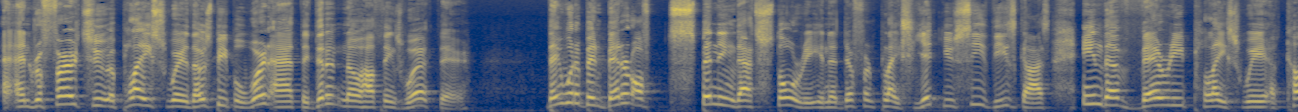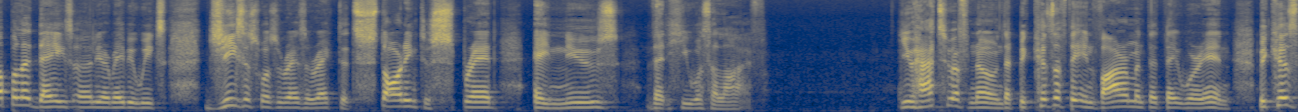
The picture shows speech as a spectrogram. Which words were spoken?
and refer to a place where those people weren't at, they didn't know how things worked there. They would have been better off spinning that story in a different place. Yet you see these guys in the very place where a couple of days earlier, maybe weeks, Jesus was resurrected, starting to spread a news that he was alive. You had to have known that because of the environment that they were in, because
